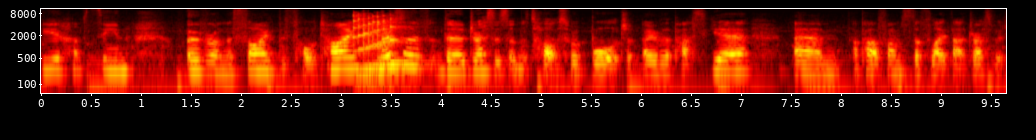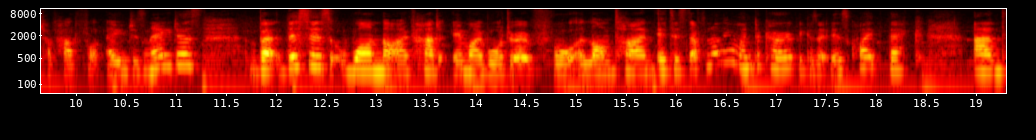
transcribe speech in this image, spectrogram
you have seen over on the side this whole time. Most of the dresses and the tops were bought over the past year, um, apart from stuff like that dress which I've had for ages and ages but this is one that I've had in my wardrobe for a long time. It is definitely a winter coat because it is quite thick and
